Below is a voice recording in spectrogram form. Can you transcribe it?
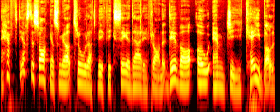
häftigaste saken som jag tror att vi fick se därifrån, det var OMG Cable.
